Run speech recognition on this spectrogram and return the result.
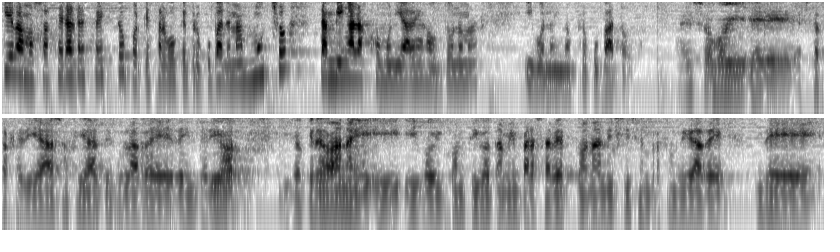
¿Qué vamos a hacer al respecto? Porque es algo que preocupa además mucho también a las comunidades autónomas y bueno, y nos preocupa a todos. A eso voy, eh, se refería Sofía al titular de, Interior y yo creo, Ana, y, voy contigo también para saber tu análisis en profundidad de,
